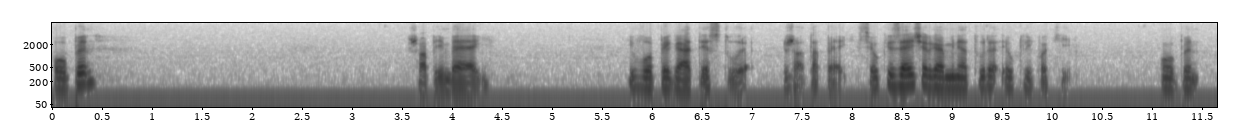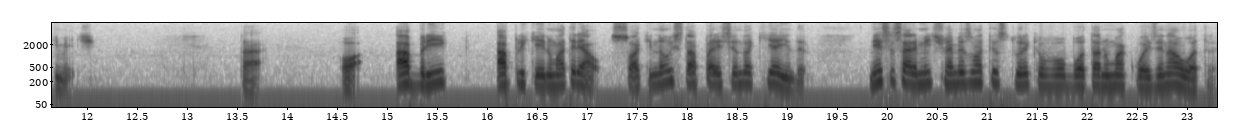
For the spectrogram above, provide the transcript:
Open. Shopping Bag. E vou pegar a textura JPEG. Se eu quiser enxergar a miniatura, eu clico aqui. Open Image. Tá. Ó, abri, apliquei no material. Só que não está aparecendo aqui ainda. Necessariamente não é a mesma textura que eu vou botar numa coisa e na outra.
